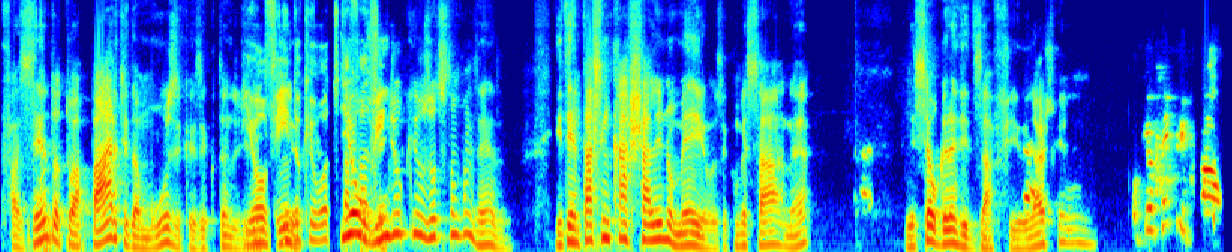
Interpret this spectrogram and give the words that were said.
fazendo a tua parte da música, executando e ouvindo o que o outro está fazendo. E ouvindo o que os outros estão fazendo. E tentar se encaixar ali no meio, você começar, né? Esse é o grande desafio. É. Eu acho que... O que eu sempre falo,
